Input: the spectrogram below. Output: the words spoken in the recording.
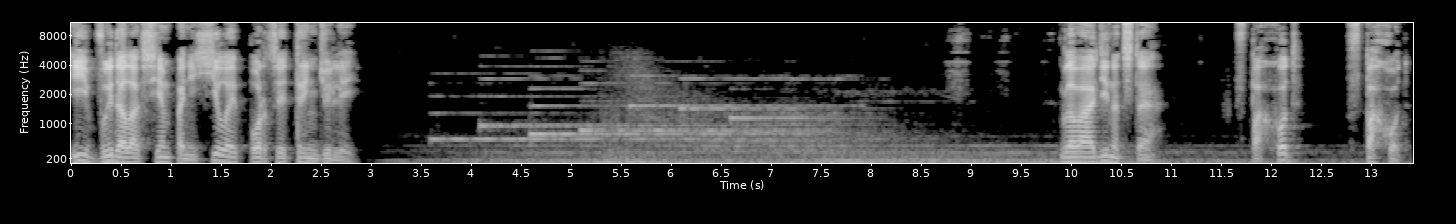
и выдала всем по нехилой порции трендюлей. Глава 11. В поход, в поход.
